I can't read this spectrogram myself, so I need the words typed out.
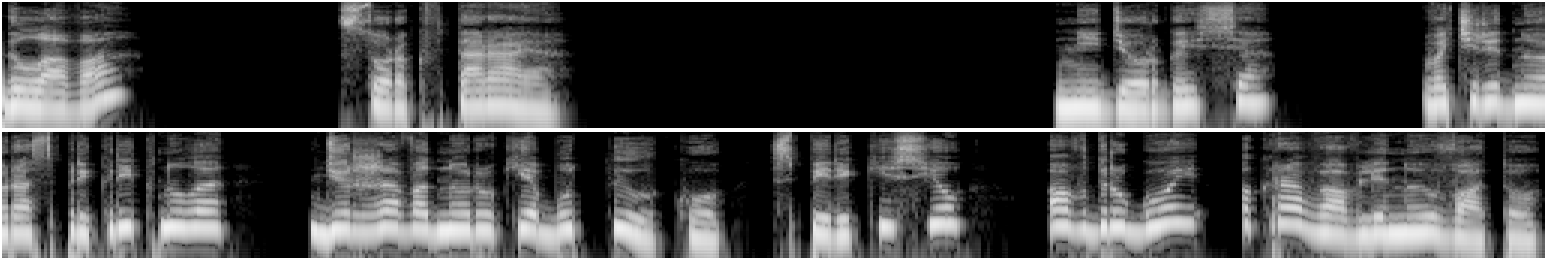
Глава 42. «Не дергайся», — в очередной раз прикрикнула, держа в одной руке бутылку с перекисью, а в другой — окровавленную вату.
